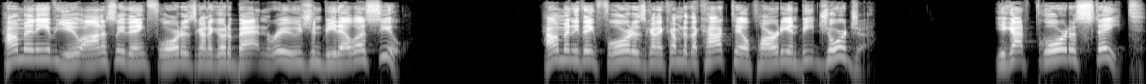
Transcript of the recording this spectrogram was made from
How many of you honestly think Florida is going to go to Baton Rouge and beat LSU? How many think Florida is going to come to the cocktail party and beat Georgia? You got Florida State.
